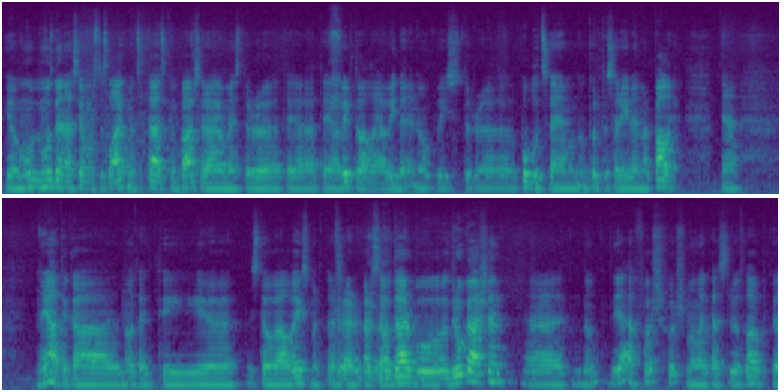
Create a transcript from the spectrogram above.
Jo mūsdienās jau mums tas laikmets ir tāds, ka pārsvarā jau mēs tur tajā, tajā virtuālajā vidē nu, visu tur uh, publicējam, un, un tur tas arī vienmēr paliek. Ja. Uh, Nu jā, tā kā noteikti eh, es tev vēlu veiksmi ar, ar, ar, ar savu darbu drukāšanu. Uh, nu, jā, forši, forši. Man liekas, ļoti labi, ka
